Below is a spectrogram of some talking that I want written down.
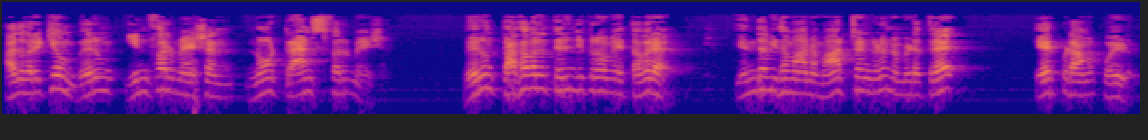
அது வரைக்கும் வெறும் இன்ஃபர்மேஷன் நோ டிரான்ஸ்பர்மேஷன் வெறும் தகவல் தெரிஞ்சுக்கிறோமே தவிர எந்த விதமான மாற்றங்களும் நம்மிடத்துல ஏற்படாம போயிடும்.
